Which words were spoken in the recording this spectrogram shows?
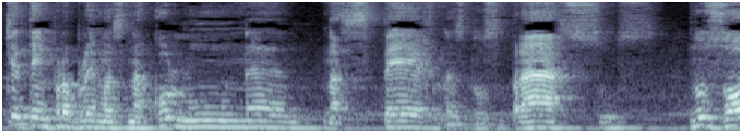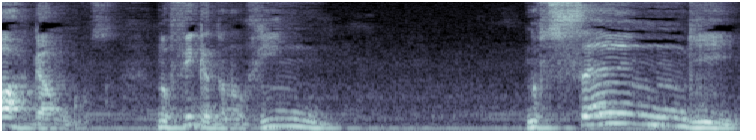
que têm problemas na coluna, nas pernas, nos braços, nos órgãos, no fígado, no rim, no sangue,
